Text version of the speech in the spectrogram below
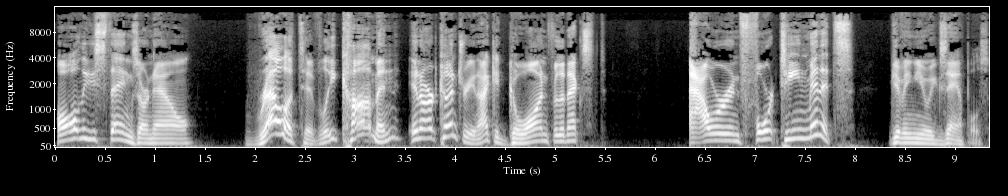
All these things are now relatively common in our country. And I could go on for the next hour and 14 minutes giving you examples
